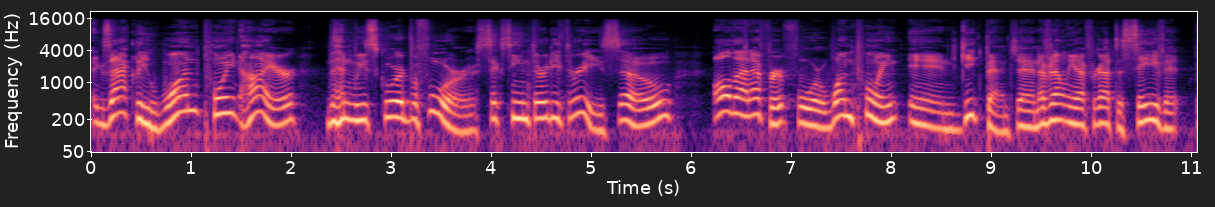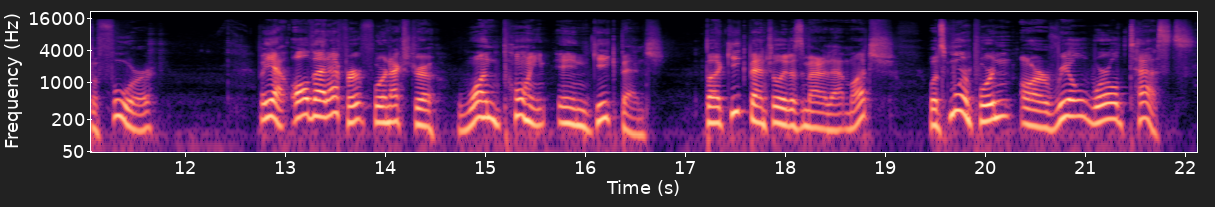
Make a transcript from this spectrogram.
exactly one point higher than we scored before, 1633. So all that effort for one point in Geekbench, and evidently I forgot to save it before. But yeah, all that effort for an extra one point in Geekbench. But Geekbench really doesn't matter that much. What's more important are real world tests.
